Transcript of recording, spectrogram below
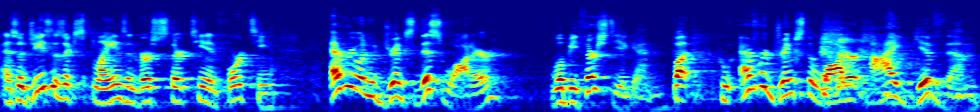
and so Jesus explains in verse 13 and 14 everyone who drinks this water will be thirsty again. But whoever drinks the water I give them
